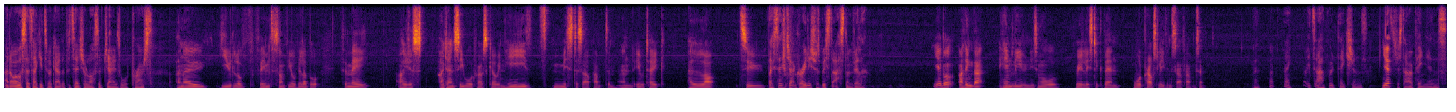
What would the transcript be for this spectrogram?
And I also take into account the potential loss of James Ward-Prowse. I know you'd love for him to sign for your Villa, but for me, I just I don't see Ward Prowse going. He's Mr. Southampton, and it would take a lot to. They said Jack Grealish was Mr. Aston Villa. Yeah, but I think that him leaving is more realistic than Ward Prowse leaving Southampton. Uh, Hey, it's our predictions. Yeah, It's just our opinions.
